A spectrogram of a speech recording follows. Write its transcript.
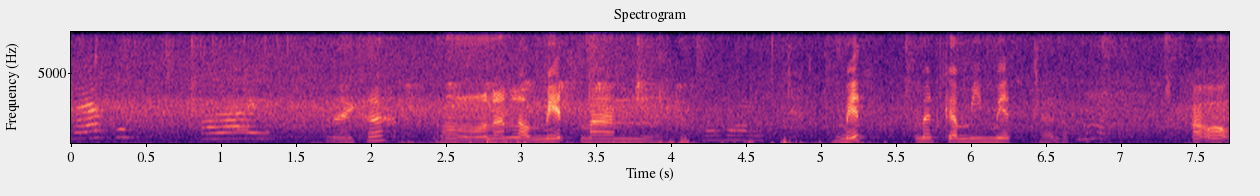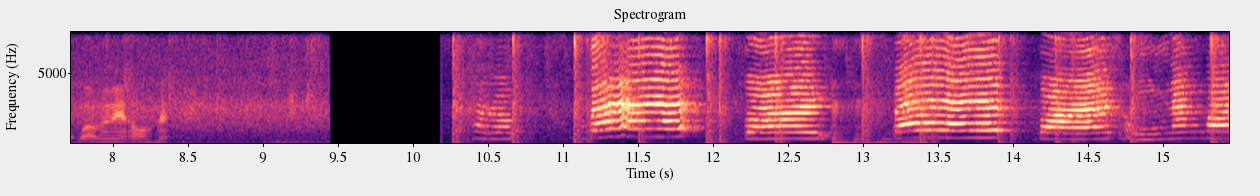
แม่ก็อะไร ไหนคะ อ๋อ นั่นเหรอเม็ดมัน เม็ดเม็ดกับมีเม็ดค่ะลูกเอาออกว่าแม่แม่ออกให้ถ้าเราแบ๊ดบายบ๊ดบายถุงนางบ้า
